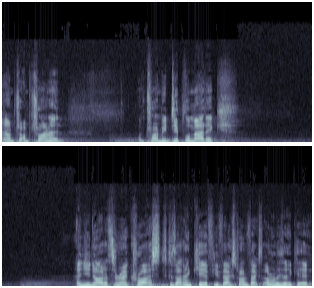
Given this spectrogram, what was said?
And I'm, I'm trying to I'm trying to be diplomatic and unite us around Christ because I don't care if you're vaxxed or unvaxxed. I really don't care.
